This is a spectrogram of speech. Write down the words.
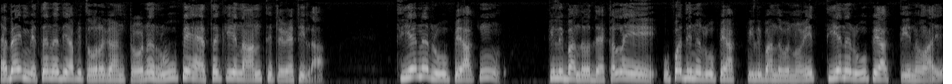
හැබැයි මෙතනදී අපි තෝරගන්න ඕන රූපය ඇත කියන අන්තිට වැටිලා තියෙන රූපයක් පිළිබඳව දැකලා ඒ උපදින රූපයක් පිළිබඳව නොවේ තියෙන රූපයක් තියෙනවායි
